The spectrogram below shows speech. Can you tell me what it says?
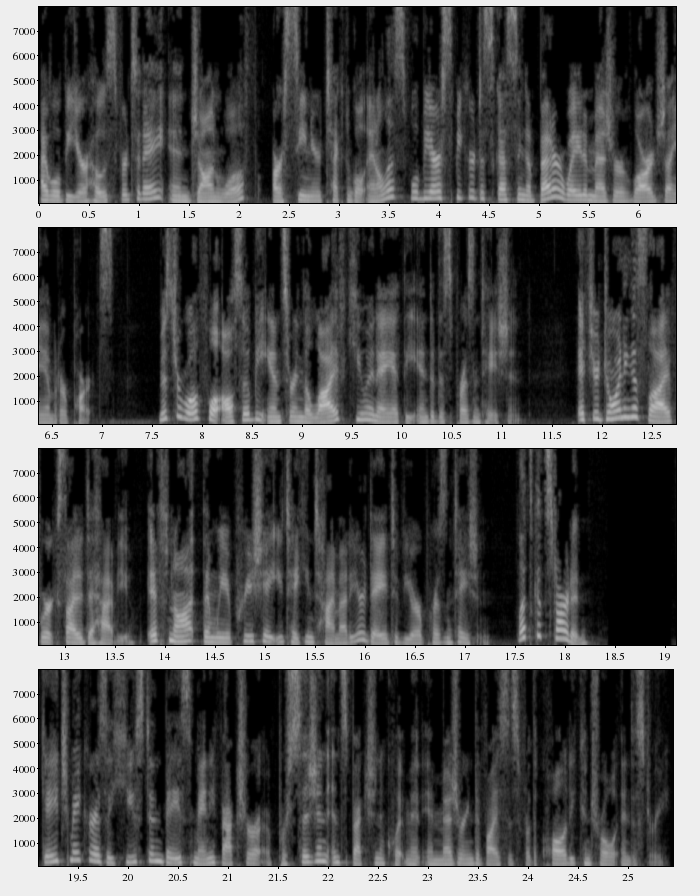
I will be your host for today, and John Wolf, our Senior Technical Analyst, will be our speaker discussing a better way to measure large diameter parts. Mr. Wolf will also be answering the live Q&A at the end of this presentation. If you're joining us live, we're excited to have you. If not, then we appreciate you taking time out of your day to view our presentation. Let's get started. Gagemaker is a Houston-based manufacturer of precision inspection equipment and measuring devices for the quality control industry.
